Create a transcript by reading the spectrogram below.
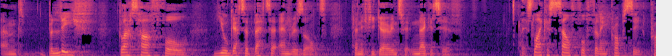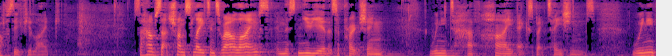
and belief, glass half full, you'll get a better end result than if you go into it negative. It's like a self fulfilling prophecy, prophecy, if you like. So, how does that translate into our lives in this new year that's approaching? We need to have high expectations. We need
